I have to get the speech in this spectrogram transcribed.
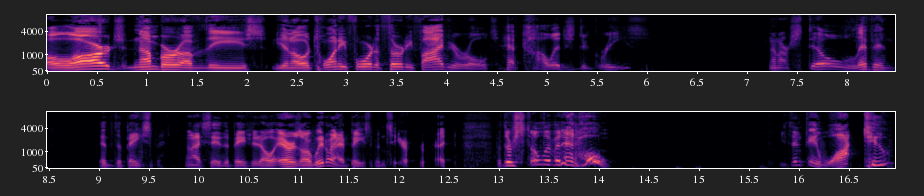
a large number of these, you know, 24 to 35 year olds have college degrees and are still living in the basement. And I say the basement, oh, Arizona, we don't have basements here, right? But they're still living at home. You think they want to?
